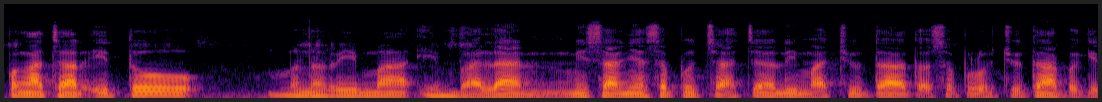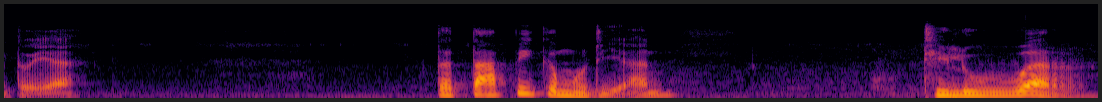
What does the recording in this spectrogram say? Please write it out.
pengacara itu menerima imbalan, misalnya sebut saja 5 juta atau 10 juta begitu ya. Tetapi kemudian di luar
